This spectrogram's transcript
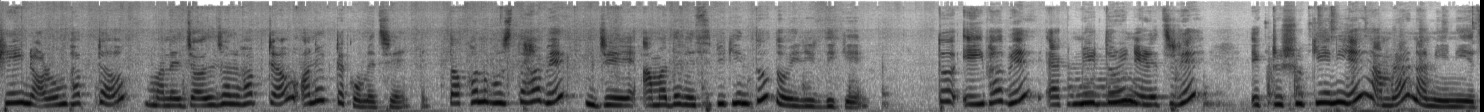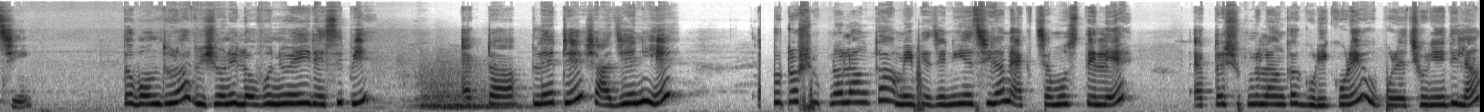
সেই নরম ভাবটাও মানে জল জল ভাবটাও অনেকটা কমেছে। তখন বুঝতে হবে যে আমাদের রেসিপি কিন্তু তৈরির দিকে। তো এইভাবে এক মিনিট ধরে নেড়ে চেড়ে একটু শুকিয়ে নিয়ে আমরা নামিয়ে নিয়েছি। তো বন্ধুরা, ভীষণই লোভনীয় এই রেসিপি একটা প্লেটে সাজিয়ে নিয়ে দুটো শুকনো লঙ্কা আমি ভেজে নিয়েছিলাম এক চামচ তেলে। একটা শুকনো লঙ্কা গুঁড়ি করে উপরে ছড়িয়ে দিলাম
